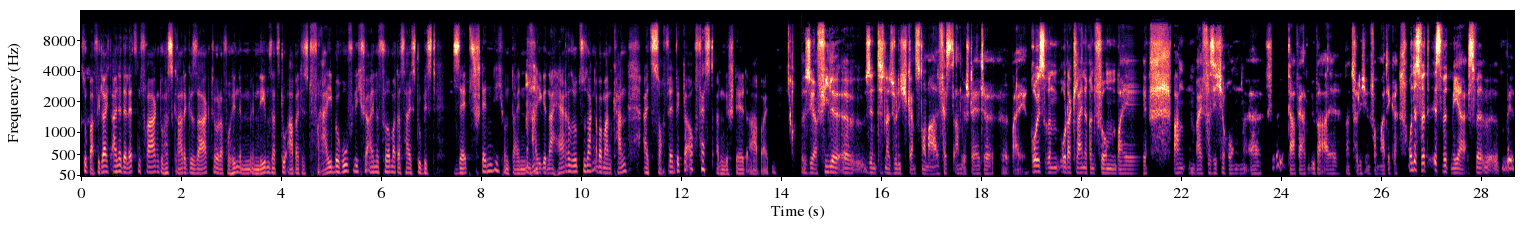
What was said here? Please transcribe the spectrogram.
super. Vielleicht eine der letzten Fragen. Du hast gerade gesagt oder vorhin im, im Nebensatz, du arbeitest freiberuflich für eine Firma. Das heißt, du bist selbstständig und dein mhm. eigener Herr sozusagen, aber man kann als Softwareentwickler auch festangestellt arbeiten. Sehr viele äh, sind natürlich ganz normal Festangestellte äh, bei größeren oder kleineren Firmen, bei Banken, bei Versicherungen. Äh, da werden überall natürlich Informatiker. Und es wird, es wird mehr. Es wird, äh,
